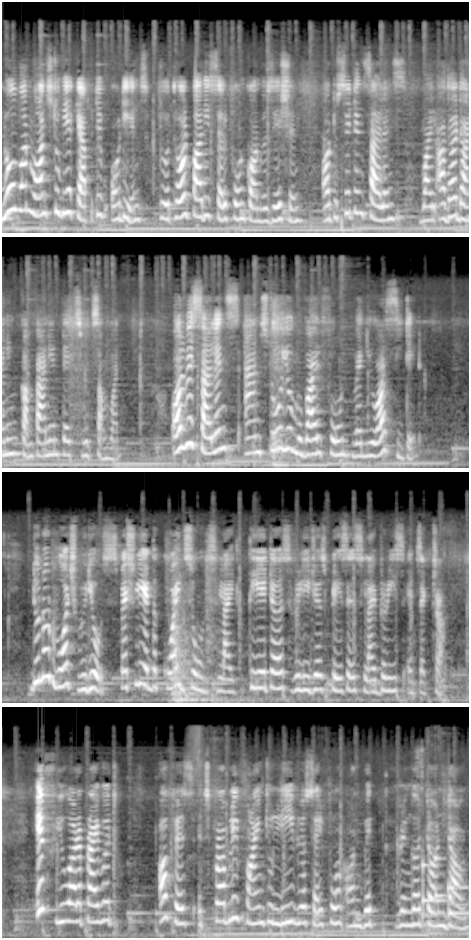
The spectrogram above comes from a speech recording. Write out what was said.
No one wants to be a captive audience to a third party cell phone conversation or to sit in silence while other dining companion texts with someone. Always silence and store your mobile phone when you are seated. Do not watch videos, especially at the quiet zones like theaters, religious places, libraries, etc. If you are a private office, it's probably fine to leave your cell phone on with ringer turned down.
